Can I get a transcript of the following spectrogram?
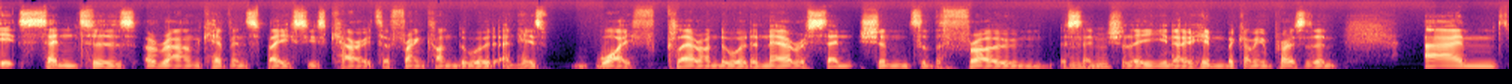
it centers around Kevin Spacey's character Frank Underwood and his wife Claire Underwood and their ascension to the throne mm-hmm. essentially, you know, him becoming president. And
